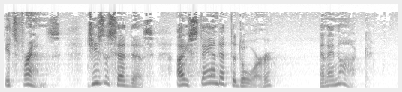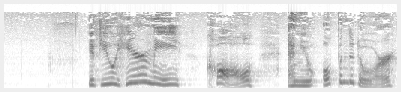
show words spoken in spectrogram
it's friends. Jesus said this I stand at the door and I knock. If you hear me call and you open the door,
